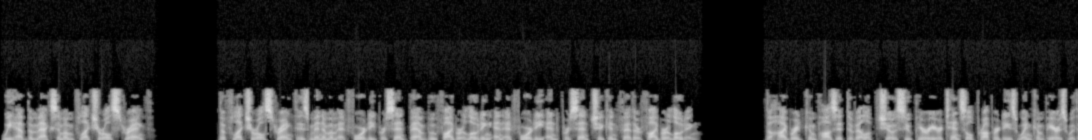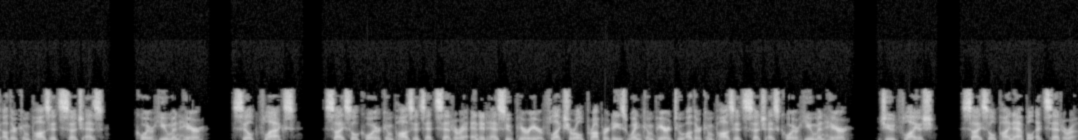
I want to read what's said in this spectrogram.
we have the maximum flexural strength. The flexural strength is minimum at 40% bamboo fiber loading and at 40 and percent chicken feather fiber loading. The hybrid composite developed shows superior tensile properties when compares with other composites such as, coir human hair, silk flax, sisal coir composites etc. and it has superior flexural properties when compared to other composites such as coir human hair, jute fly-ash, sisal pineapple etc.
